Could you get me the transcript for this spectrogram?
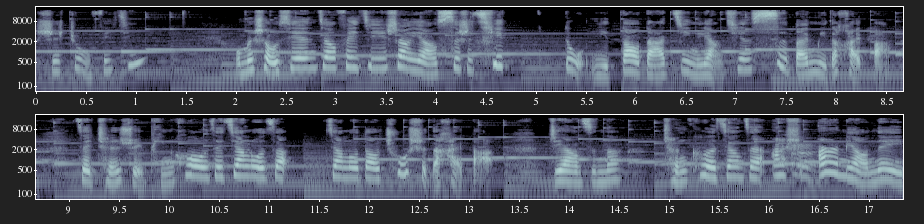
失重飞机。我们首先将飞机上扬四十七度，以到达近两千四百米的海拔。在沉水平后，再降落到降落到初始的海拔。这样子呢，乘客将在二十二秒内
